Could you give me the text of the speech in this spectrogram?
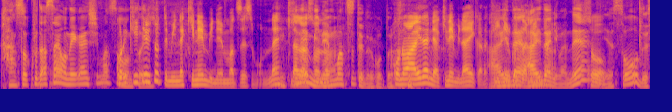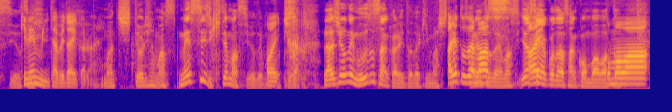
感想くださいお願いしますこれ聞いてる人本ってみんな記念日年末ですもんね。記念日年末ってどういうこと？この間には記念日ないから聞いてる方間にはね。そう。いやそうですよ記念日に食べたいからね。お待ちしております。メッセージ来てますよでもはい。こちら、ラジオネームうずさんからいただきました。ありがとうございます。安谷小沢さんこんばんはこんばんは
